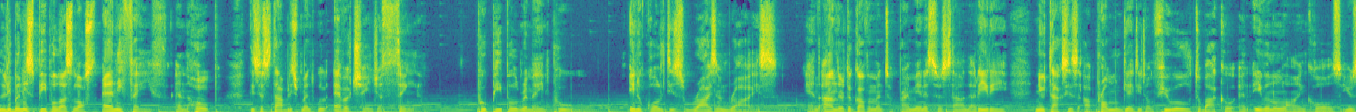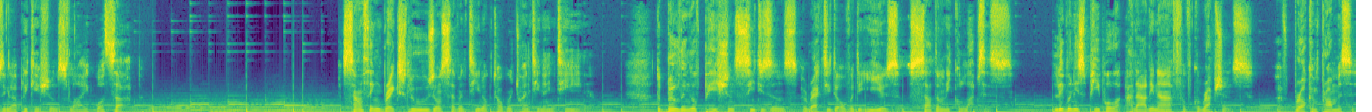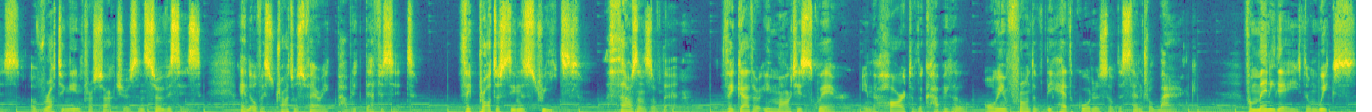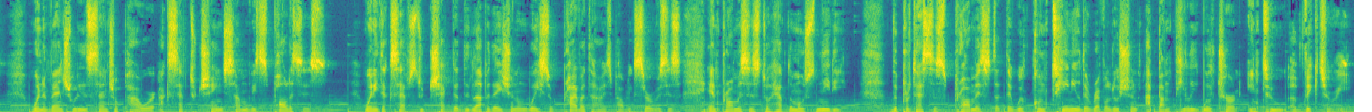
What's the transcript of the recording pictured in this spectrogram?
Lebanese people has lost any faith and hope this establishment will ever change a thing. Poor people remain poor. Inequalities rise and rise and under the government of Prime Minister Saad Hariri, new taxes are promulgated on fuel, tobacco, and even online calls using applications like WhatsApp. Something breaks loose on 17 October 2019. The building of patient citizens erected over the years suddenly collapses. Lebanese people had had enough of corruptions, of broken promises, of rotting infrastructures and services, and of a stratospheric public deficit. They protest in the streets, thousands of them. They gather in Martyrs Square, in the heart of the capital, or in front of the headquarters of the central bank. For many days and weeks, when eventually the central power accepts to change some of its policies, when it accepts to check the dilapidation and waste of privatized public services and promises to help the most needy, the protesters promise that they will continue the revolution up until it will turn into a victory.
